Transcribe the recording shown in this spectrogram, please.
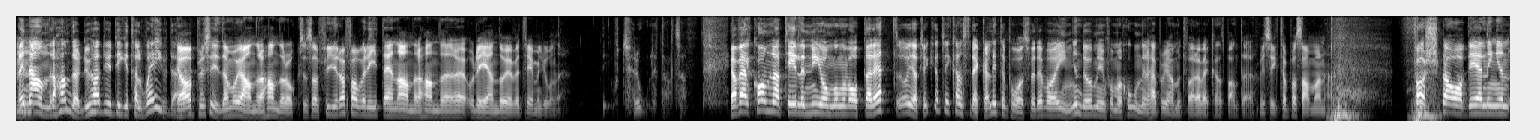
En andra handare, du hade ju Digital Wave där. Ja, precis, den var ju andra handare också, så fyra favoriter, en andra handare och det är ändå över tre miljoner. Det är otroligt alltså. Ja, välkomna till en ny omgång av 8 rätt och jag tycker att vi kan sträcka lite på oss för det var ingen dum information i det här programmet förra veckan Spante. Vi siktar på samma här. Första avdelningen,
